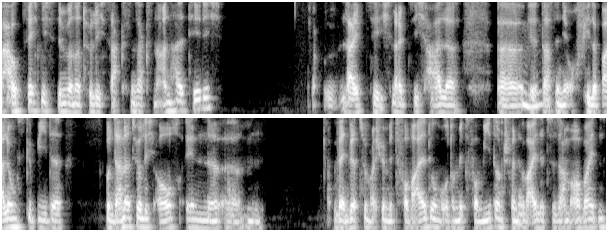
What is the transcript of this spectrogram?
hauptsächlich sind wir natürlich Sachsen, Sachsen-Anhalt tätig. Leipzig, Leipzig, Halle, äh, Mhm. da sind ja auch viele Ballungsgebiete. Und dann natürlich auch in, ähm, wenn wir zum Beispiel mit Verwaltung oder mit Vermietern schon eine Weile zusammenarbeiten,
